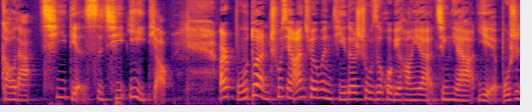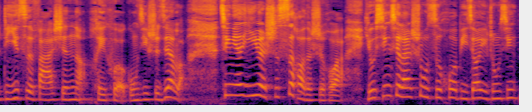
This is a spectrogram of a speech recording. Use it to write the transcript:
高达七点四七亿条。而不断出现安全问题的数字货币行业啊，今年啊也不是第一次发生呢黑客攻击事件了。今年一月十四号的时候啊，由新西兰数字货币交易中心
